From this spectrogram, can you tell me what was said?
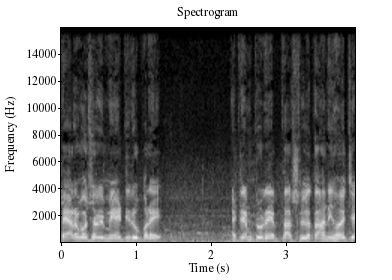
তেরো বছরের মেয়েটির উপরে অ্যাটেম্প টু রেপ তার শ্লীলতাহানি হয়েছে।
